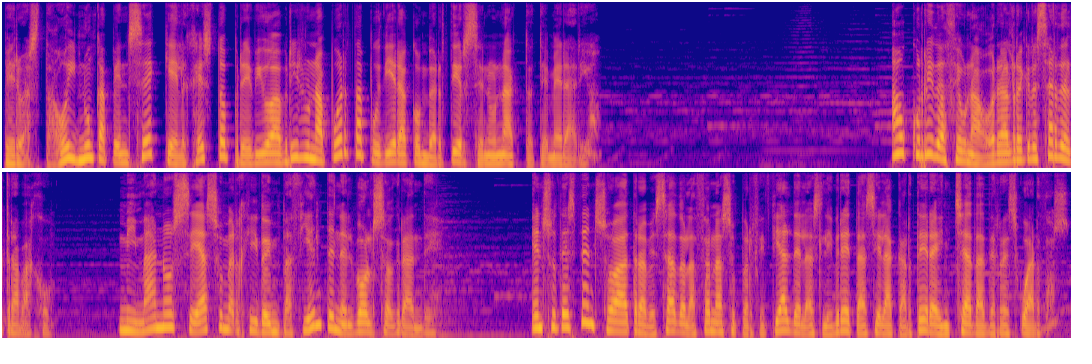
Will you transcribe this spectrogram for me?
Pero hasta hoy nunca pensé que el gesto previo a abrir una puerta pudiera convertirse en un acto temerario. Ha ocurrido hace una hora al regresar del trabajo. Mi mano se ha sumergido impaciente en el bolso grande. En su descenso ha atravesado la zona superficial de las libretas y la cartera hinchada de resguardos.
